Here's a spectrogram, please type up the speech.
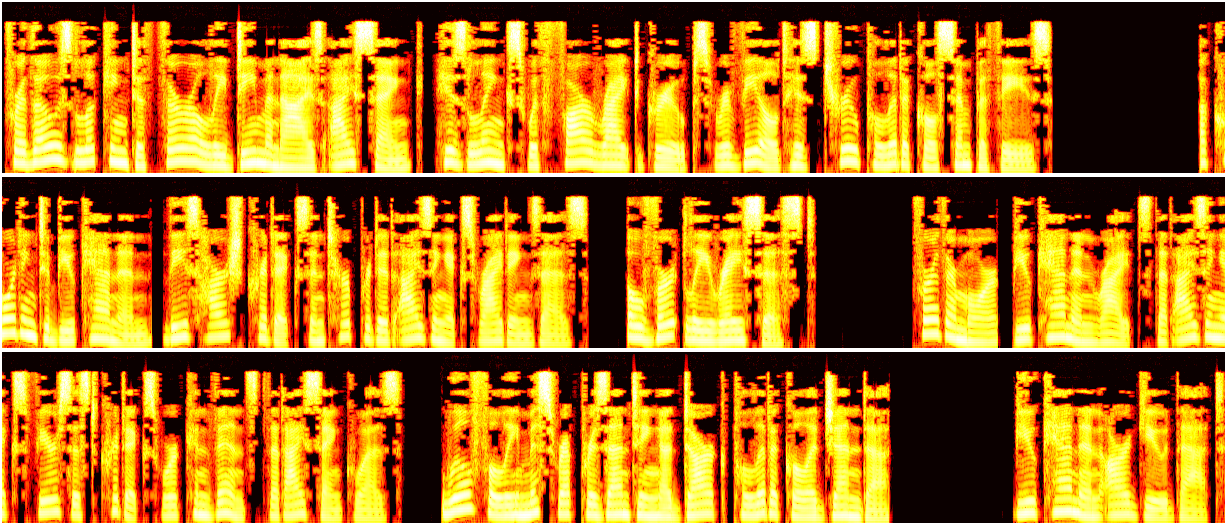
"...for those looking to thoroughly demonize Eysenck, his links with far-right groups revealed his true political sympathies." According to Buchanan, these harsh critics interpreted Eysenck's writings as overtly racist Furthermore, Buchanan writes that Eysenck's fiercest critics were convinced that Eysenck was willfully misrepresenting a dark political agenda. Buchanan argued that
